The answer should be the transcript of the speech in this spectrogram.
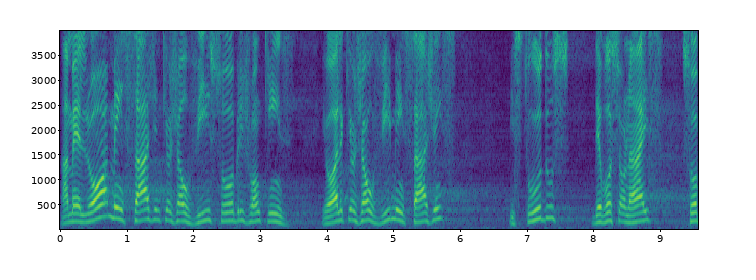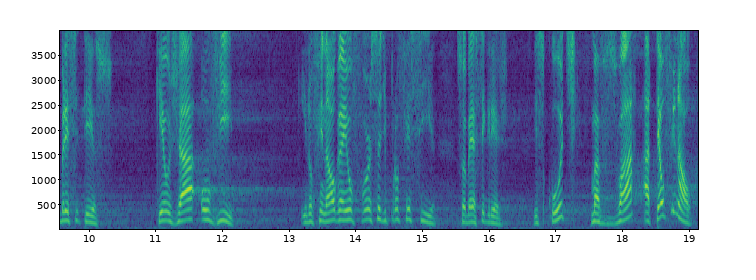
a melhor mensagem que eu já ouvi sobre João 15. E olha que eu já ouvi mensagens, estudos devocionais sobre esse texto, que eu já ouvi. E no final ganhou força de profecia sobre essa igreja. Escute, mas vá até o final,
